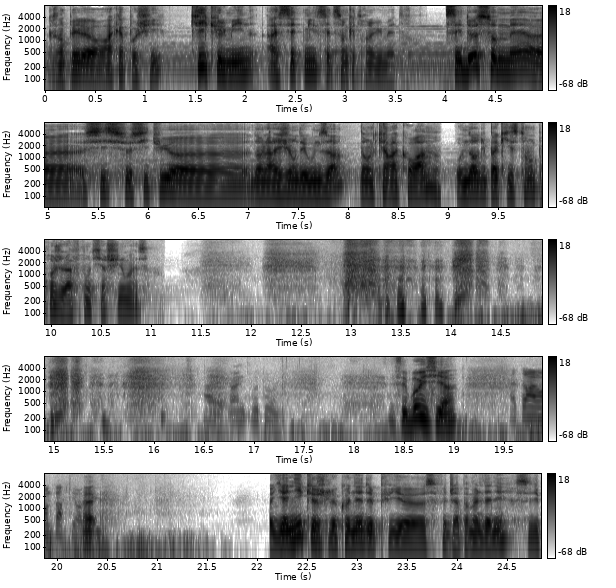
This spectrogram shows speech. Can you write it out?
grimper le Rakaposhi, qui culmine à 7788 mètres. Ces deux sommets euh, se situent dans la région des Hunza, dans le Karakoram, au nord du Pakistan, proche de la frontière chinoise. C'est beau ici, hein? Avant de partir. Yannick, je le connais depuis, euh, ça fait déjà pas mal d'années. C'est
